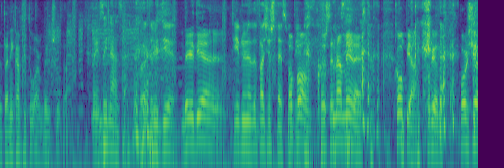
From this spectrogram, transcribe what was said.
Që tani kanë fituar, bëjnë kështu këta. Nice. Bëjnë naza. Po deri dje. Deri dje. T'i jepnin edhe faqe shtesë po, po, po, po është na mere. Kopja, kopja. Po, Por që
